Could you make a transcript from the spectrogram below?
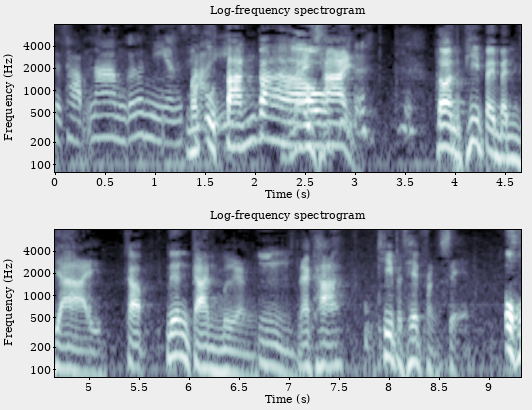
กระชับหน้ามันก็จะเนียนใส มันอุดตันเปล่าไม่ใช่ ตอนพี่ไปบรรยายครับ เรื่องการเมืองอืม นะคะ ที่ประเทศฝรั่งเศส โอ้โห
